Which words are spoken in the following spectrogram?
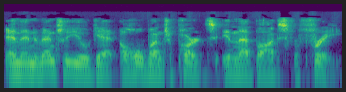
And then eventually you'll get a whole bunch of parts in that box for free.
